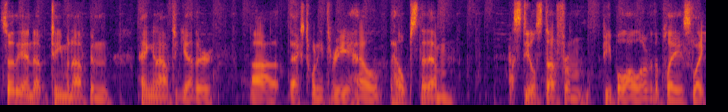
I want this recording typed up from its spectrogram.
So they end up teaming up and hanging out together. Uh, X23 hel- helps them steal stuff from people all over the place. Like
